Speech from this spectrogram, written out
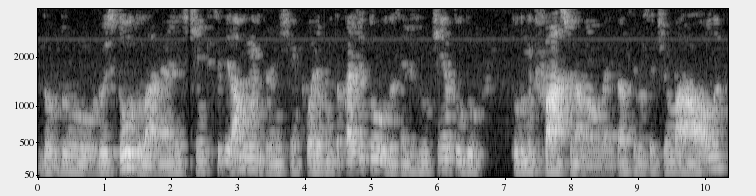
do, do, do, estudo lá, né? A gente tinha que se virar muito, a gente tinha que correr muito atrás de tudo, assim, a gente não tinha tudo, tudo muito fácil na mão, né? Então, assim, você tinha uma aula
